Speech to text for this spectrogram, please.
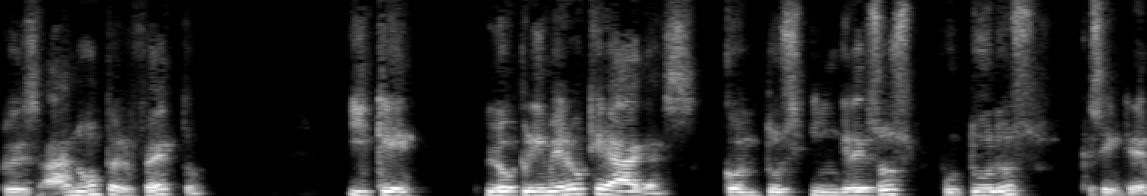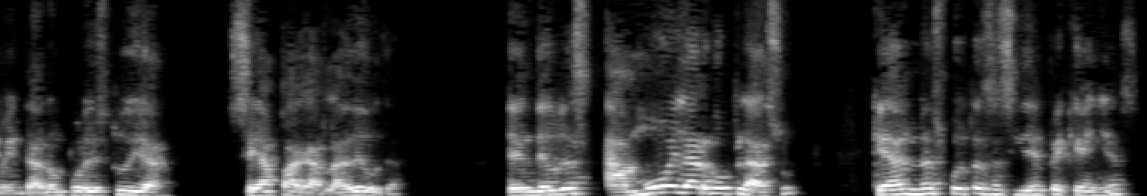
Pues, ah, no, perfecto. Y que lo primero que hagas con tus ingresos futuros que se incrementaron por estudiar sea pagar la deuda te endeudas a muy largo plazo, quedan unas cuotas así de pequeñas,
